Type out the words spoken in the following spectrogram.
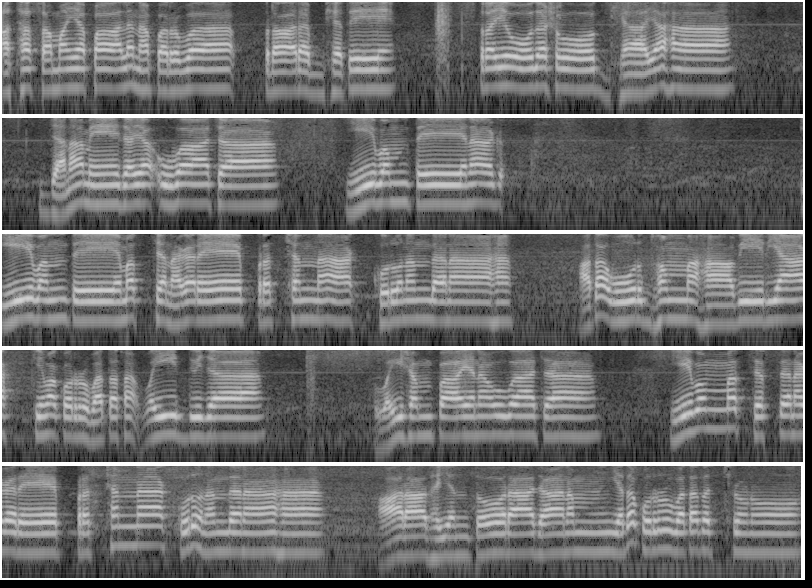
अथ समयपालनपर्व प्रारभ्यते त्रयोदशोऽध्यायः। जनमेजय उवाच। एवं ते मत्स्यनगरे प्रच्छन्नाः कुरुनन्दनाः। अत ऊर्ध्वं महावीर्याः किमकुर्वत वै द्विज वैशम्पायन उवाच। एवं मत्स्यस्य नगरे प्रच्छन्नाः कुरुनन्दनाः आराधयन्तो राजानं यदकुर्वत तच्छृणु।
